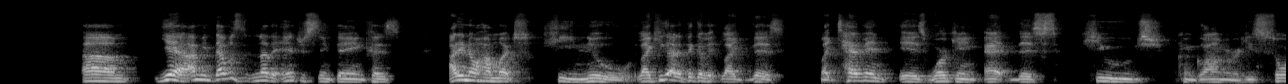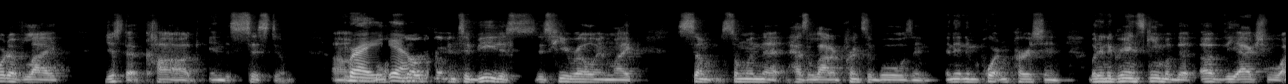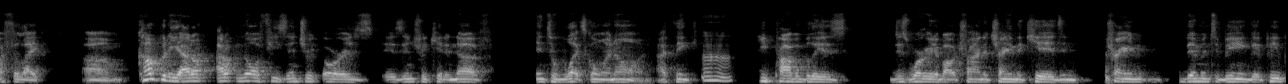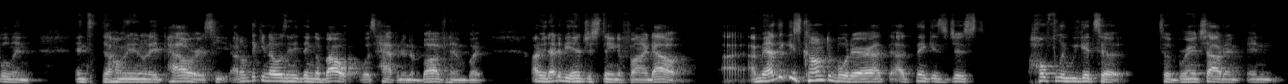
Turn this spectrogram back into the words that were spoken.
Um, yeah, I mean, that was another interesting thing because I didn't know how much he knew. Like, you got to think of it like this: like Tevin is working at this huge conglomerate. He's sort of like just a cog in the system. Um, Right, yeah. Tevin to be this this hero and like some someone that has a lot of principles and, and an important person. But in the grand scheme of the of the actual, I feel like um company, I don't I don't know if he's intri- or is is intricate enough into what's going on. I think Mhm. he probably is just worried about trying to train the kids and train them into being good people and and to hone in on their powers. He I don't think he knows anything about what's happening above him, but I mean that'd be interesting to find out. I, I mean I think he's comfortable there. I, th- I think it's just hopefully we get to to branch out and, and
